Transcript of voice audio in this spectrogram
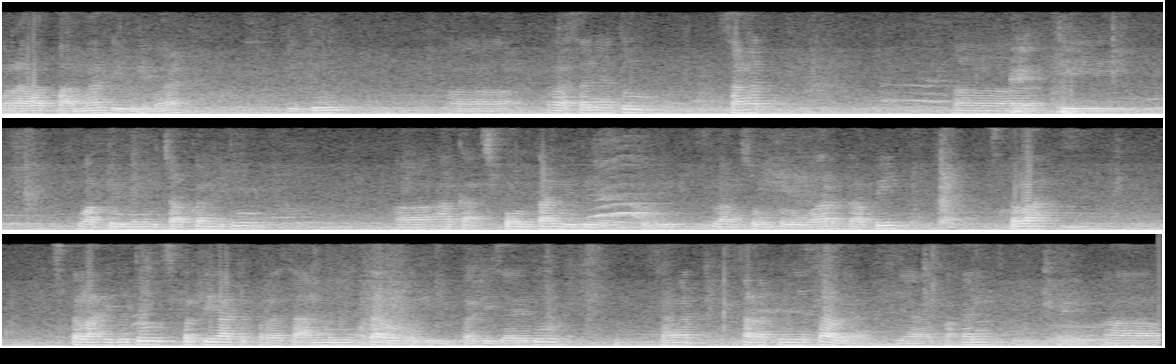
merawat paman di rumah itu uh, rasanya tuh sangat uh, di waktu mengucapkan itu uh, agak spontan gitu ya. Jadi langsung keluar tapi setelah setelah itu tuh seperti ada perasaan menyesal bagi bagi saya itu sangat sangat menyesal ya ya bahkan uh,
